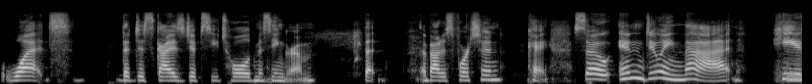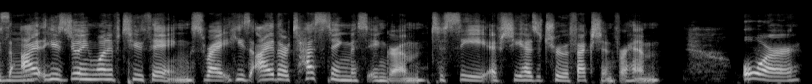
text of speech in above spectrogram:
what the disguised gypsy told Miss Ingram that about his fortune. Okay. So in doing that, he's Mhm. I, he's doing one of two things, right? He's either testing Miss Ingram to see if she has a true affection for him or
